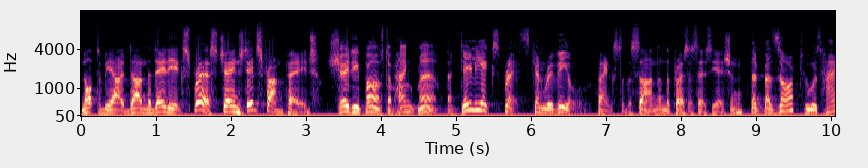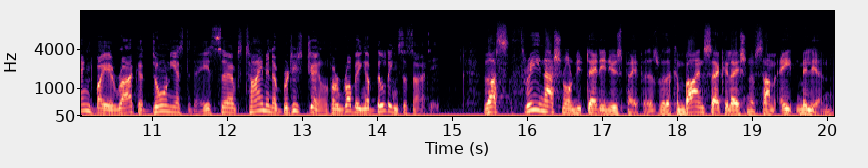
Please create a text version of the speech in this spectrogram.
Not to be outdone, the Daily Express changed its front page. Shady past of hanged man. The Daily Express can reveal Thanks to the Sun and the Press Association. that Bazoft, who was hanged by Iraq at dawn yesterday, served time in a British jail for robbing a building society. Thus, three national daily newspapers, with a combined circulation of some 8 million,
